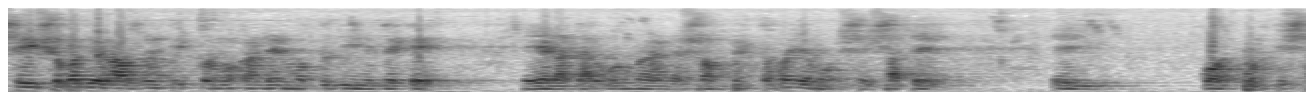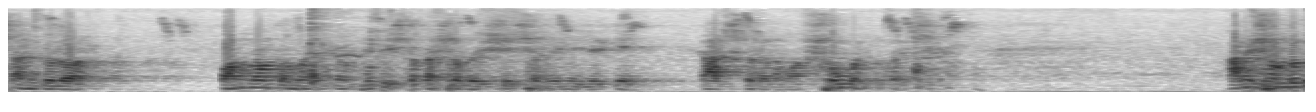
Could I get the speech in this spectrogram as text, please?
সেই সুবাদে রাজনৈতিক কর্মকাণ্ডের মধ্য দিয়ে নিজেকে এই এলাকার উন্নয়নে সম্পৃক্ত হয় এবং সেই সাথে এই প্রতিষ্ঠানগুলোর অন্যতম একজন প্রতিষ্ঠাতা সদস্য হিসেবে নিজেকে কাজ করার আমার সৌভাগ্য হয়েছিল আমি সঙ্গত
